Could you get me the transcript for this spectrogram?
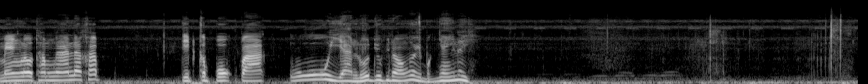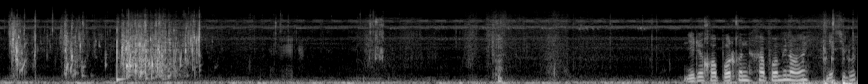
แมงเราทำงานแล้วครับ ติดกระโปงปากโอ้ยยานรุดอยู่พี่น้องเอ้ยบักใหญ่เลยเดี๋ยวเดี๋ยวขอปลดก่อนครับผมพี่น้องเอ้ยเดี๋ยวสิรุด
